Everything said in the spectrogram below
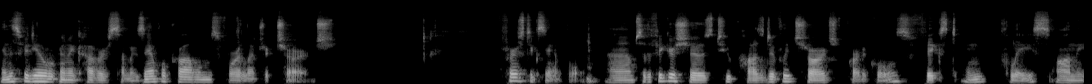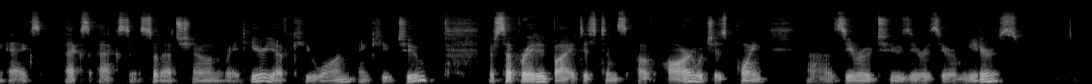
In this video, we're going to cover some example problems for electric charge. First example. Um, so the figure shows two positively charged particles fixed in place on the x-axis. So that's shown right here. You have Q1 and Q2. They're separated by a distance of r, which is uh, 0.0200 meters.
